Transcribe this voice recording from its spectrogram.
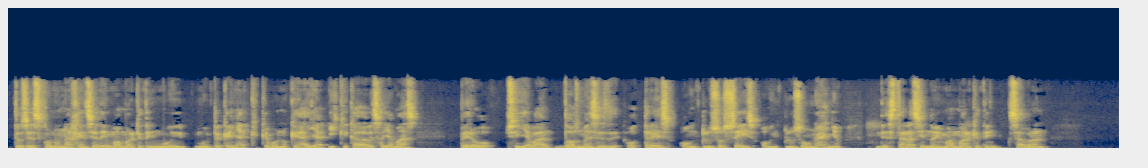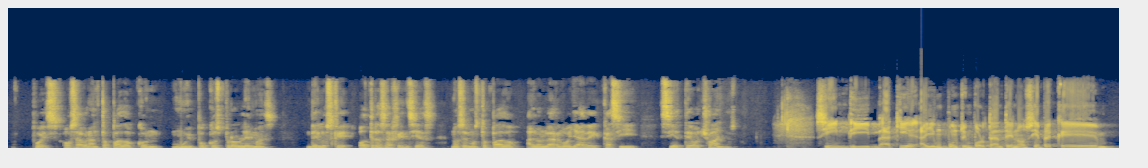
Entonces, con una agencia de email marketing muy, muy pequeña, que qué bueno que haya y que cada vez haya más, pero si llevan dos meses o tres o incluso seis o incluso un año de estar haciendo email marketing, sabrán, pues, os habrán topado con muy pocos problemas de los que otras agencias nos hemos topado a lo largo ya de casi siete, ocho años. Sí, y aquí hay un punto importante, ¿no? Siempre que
